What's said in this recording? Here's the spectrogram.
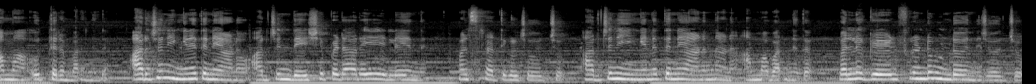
അമ്മ ഉത്തരം പറഞ്ഞത്. അർജുൻ ഇങ്ങനെ തന്നെയാണോ? അർജുൻ ദേഷ്യപ്പെടാറേയില്ലേ എന്ന് മത്സരാർത്ഥികൾ ചോദിച്ചു. അർജുൻ ഇങ്ങനെ തന്നെയാണെന്നാണ് അമ്മ പറഞ്ഞത്. വല്ല ഗേൾ ഫ്രണ്ടും ഉണ്ടോ എന്ന് ചോദിച്ചു.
